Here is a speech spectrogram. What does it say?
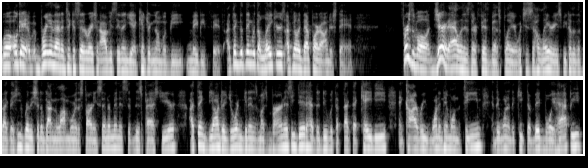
Well, okay, bringing that into consideration, obviously, then yeah, Kendrick Nunn would be maybe fifth. I think the thing with the Lakers, I feel like that part I understand. First of all, Jarrett Allen is their fifth best player, which is hilarious because of the fact that he really should have gotten a lot more of the starting center minutes this past year. I think DeAndre Jordan getting as much burn as he did had to do with the fact that KD and Kyrie wanted him on the team and they wanted to keep their big boy happy.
